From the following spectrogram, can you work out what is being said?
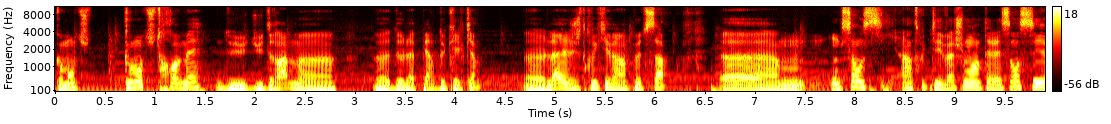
comment tu comment tu te remets du, drame euh, de la perte de quelqu'un. Là j'ai trouvé qu'il y avait un peu de ça. On sent aussi un truc qui est vachement intéressant c'est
